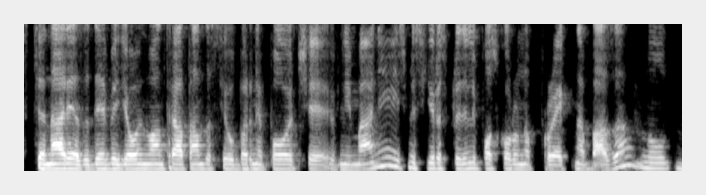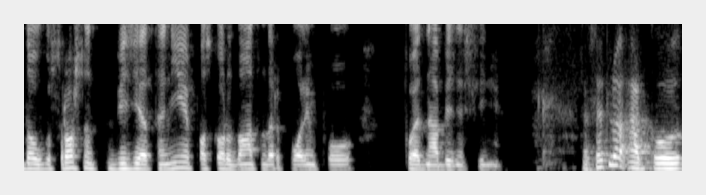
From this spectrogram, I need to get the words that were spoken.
сценария за DBG All-in-One трябва там да се обърне повече внимание и сме си ги разпределили по-скоро на проектна база, но дългосрочна визията ни е по-скоро двамата да ръководим по, по една бизнес линия. Светло, ако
